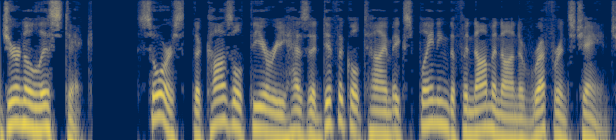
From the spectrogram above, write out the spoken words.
«journalistic» source. The causal theory has a difficult time explaining the phenomenon of reference change.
